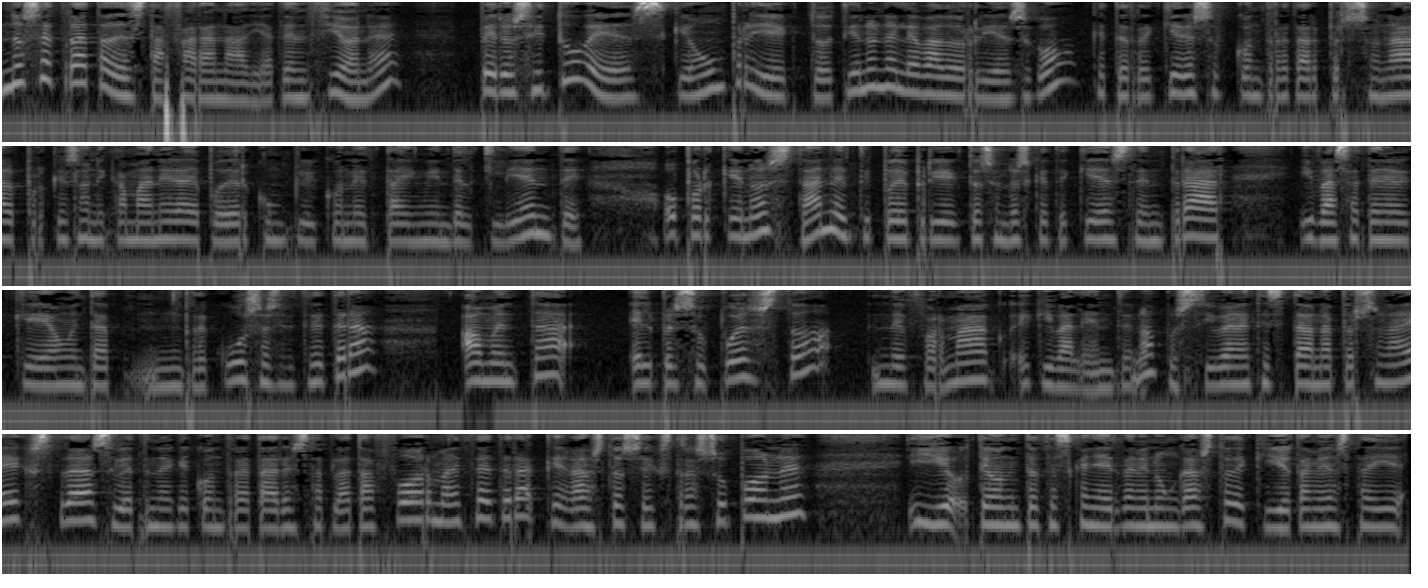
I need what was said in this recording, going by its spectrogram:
No se trata de estafar a nadie, atención, ¿eh? Pero si tú ves que un proyecto tiene un elevado riesgo, que te requiere subcontratar personal porque es la única manera de poder cumplir con el timing del cliente, o porque no está en el tipo de proyectos en los que te quieres centrar y vas a tener que aumentar mm, recursos, etcétera, aumenta el presupuesto de forma equivalente, ¿no? Pues si voy a necesitar una persona extra, si voy a tener que contratar esta plataforma, etcétera, qué gastos extras supone y yo tengo entonces que añadir también un gasto de que yo también estaría,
